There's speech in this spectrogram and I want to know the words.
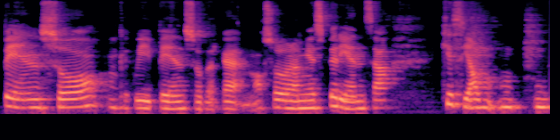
penso, anche qui penso perché ho solo la mia esperienza, che sia un, un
